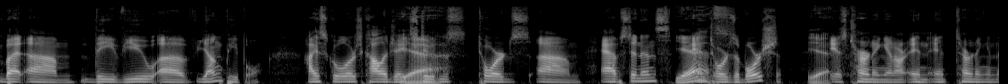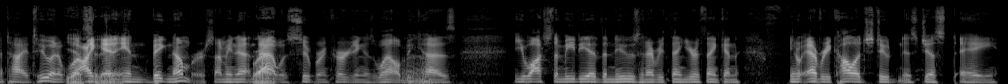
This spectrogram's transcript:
but um, the view of young people, high schoolers, college age Yeah. students towards um, abstinence Yes. and towards abortion. Is turning in our in, in turning in the tide too, and it, Yes, like, it in, in big numbers. I mean, that, Right. Uh-huh. that was super encouraging as well because you watch the media, the news, and everything. You're thinking, you know, every college student is just a,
